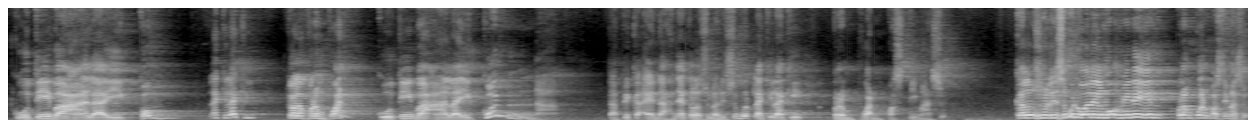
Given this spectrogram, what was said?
kutiba alaikum laki-laki kalau perempuan kutiba alaikunna tapi kaedahnya kalau sudah disebut laki-laki perempuan pasti masuk kalau sudah disebut walil mu'minin perempuan pasti masuk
